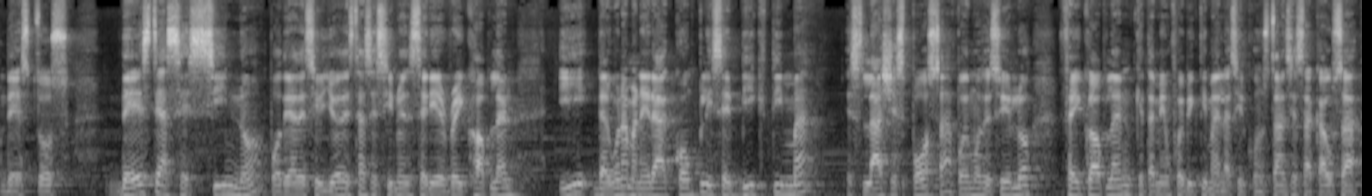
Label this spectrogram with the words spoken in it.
de estos, de este asesino, podría decir yo, de este asesino en serie Ray Copland y de alguna manera cómplice víctima slash esposa, podemos decirlo, Faye Copeland, que también fue víctima de las circunstancias a causa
